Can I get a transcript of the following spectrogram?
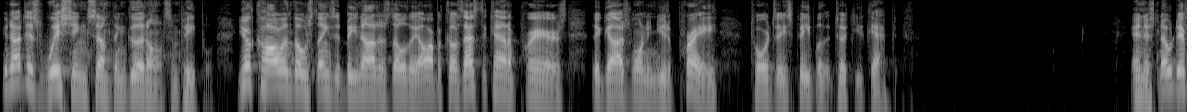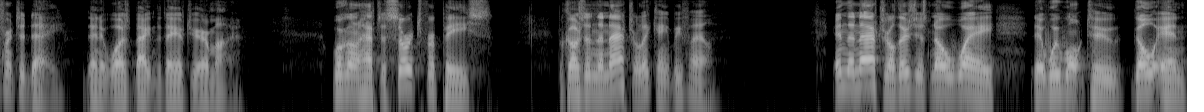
You're not just wishing something good on some people. You're calling those things that be not as though they are because that's the kind of prayers that God's wanting you to pray towards these people that took you captive. And it's no different today than it was back in the day of Jeremiah. We're going to have to search for peace because in the natural, it can't be found. In the natural, there's just no way that we want to go in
